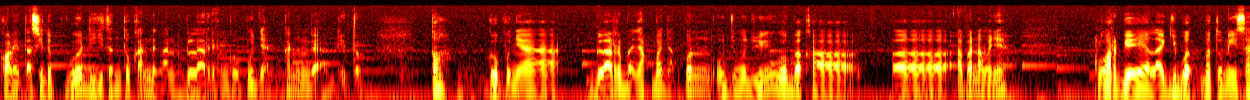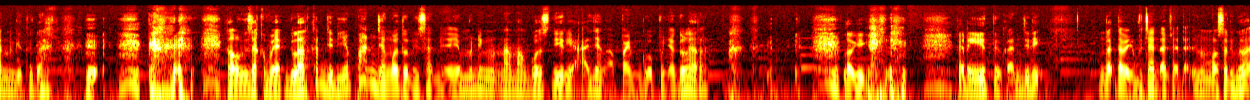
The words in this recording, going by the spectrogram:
kualitas hidup gue ditentukan dengan gelar yang gue punya. Kan nggak gitu. Toh gue punya gelar banyak-banyak pun ujung-ujungnya gue bakal uh, apa namanya keluar biaya lagi buat batu nisan gitu kan. Kalau misalnya banyak gelar kan jadinya panjang batu nisannya. Yang mending nama gue sendiri aja ngapain gue punya gelar? Logikanya. Kan gitu kan. Jadi nggak tapi bercanda bercanda maksud gue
